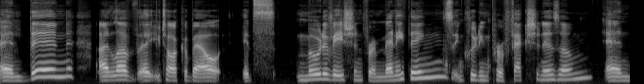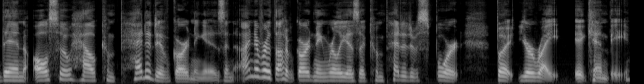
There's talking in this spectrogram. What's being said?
And then I love that you talk about its motivation for many things, including perfectionism, and then also how competitive gardening is. And I never thought of gardening really as a competitive sport, but you're right, it can be.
